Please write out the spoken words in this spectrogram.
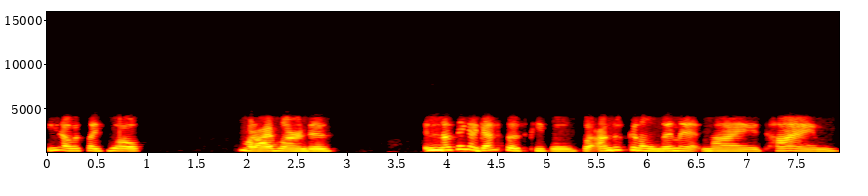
you know, it's like, well, what I've learned is nothing against those people, but I'm just going to limit my time,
